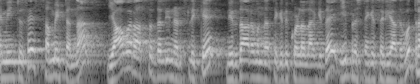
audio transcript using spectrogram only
I mean to say summit ಅನ್ನ ಯಾವ ರಾಷ್ಟ್ರದಲ್ಲಿ ನಡೆಸಲಿಕ್ಕೆ ನಿರ್ಧಾರವನ್ನು ತೆಗೆದುಕೊಳ್ಳಲಾಗಿದೆ? ಈ ಪ್ರಶ್ನೆಗೆ ಸರಿಯಾದ ಉತ್ತರ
